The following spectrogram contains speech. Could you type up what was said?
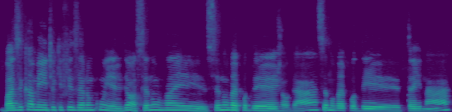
Basicamente o que fizeram com ele, ó, você não vai, você não vai poder jogar, você não vai poder treinar,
